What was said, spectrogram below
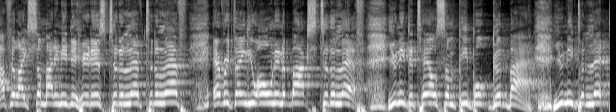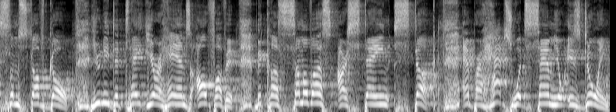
I feel like somebody need to hear this to the left, to the left. Everything you own in the box to the left. You need to tell some people goodbye. You need to let some stuff go. You need to take your hands off of it because some of us are staying stuck. And perhaps what Samuel is doing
